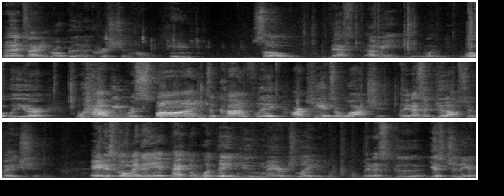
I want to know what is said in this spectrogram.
That's I didn't grow up really in a Christian home, so that's I mean what, what we are how we respond to conflict. Our kids are watching. I think that's a good observation, and it's gonna make an impact on what they do in marriage later. And that's good. Yes, Janelle.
